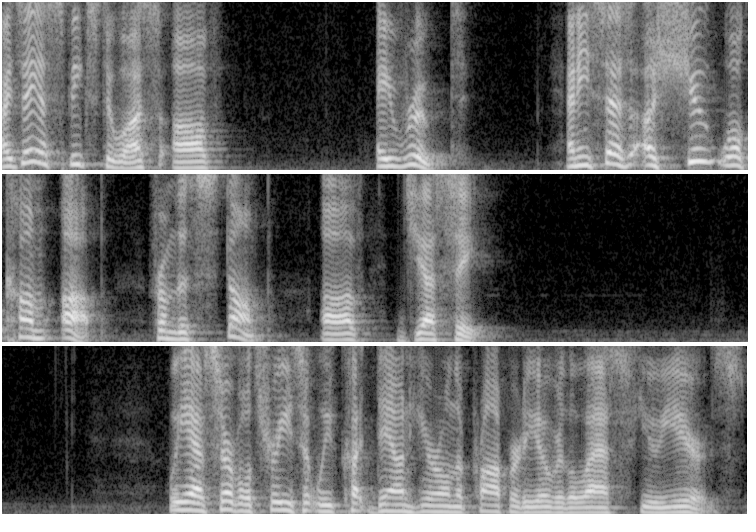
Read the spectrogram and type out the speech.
Isaiah speaks to us of a root. And he says, A shoot will come up from the stump of Jesse. We have several trees that we've cut down here on the property over the last few years.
